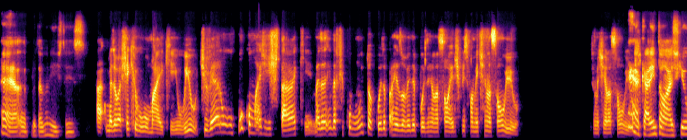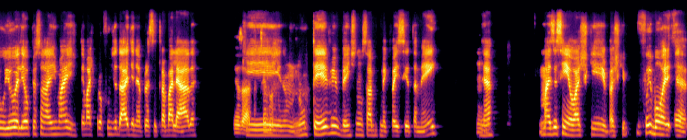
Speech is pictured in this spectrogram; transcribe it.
É, ela é protagonista, isso. Ah, mas eu achei que o Mike e o Will tiveram um pouco mais de destaque, mas ainda ficou muita coisa para resolver depois em relação a eles, principalmente em relação ao Will. Principalmente em relação ao Will. É, cara, então, acho que o Will ele é o personagem mais tem mais profundidade, né, para ser trabalhada. Exato. Que não, não teve, a gente não sabe como é que vai ser também, uhum. né? Mas assim, eu acho que acho que foi bom. É,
